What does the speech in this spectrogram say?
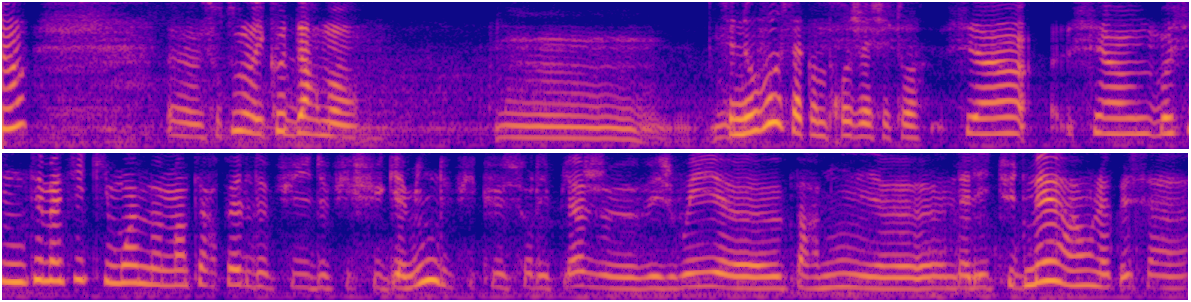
hein, surtout dans les côtes d'Armor. Euh, c'est nouveau ça comme projet chez toi? C'est un, c'est un, bah, c'est une thématique qui moi m'interpelle depuis depuis que je suis gamine, depuis que sur les plages je vais jouer euh, parmi euh, la laitue de mer, hein, on l'appelle ça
